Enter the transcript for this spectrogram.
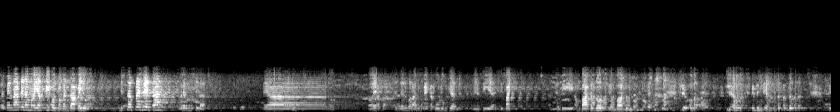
prepare natin ang mga young people. Maganda kayo. Mr. President, ha? Prepare mo sila. Kaya, ano, oh, yeah, andyan maraming may katulong dyan. Si, si Vice. Si Ambassador. Si Ambassador. si, Amba- si, Am- hindi si Ambassador. Si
